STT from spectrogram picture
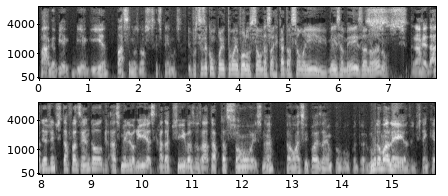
paga via, via guia passa nos nossos sistemas. E vocês acompanham então a evolução dessa arrecadação aí mês a mês, ano a ano? Na verdade, a gente está fazendo as melhorias gradativas, as adaptações, né? Então, assim, por exemplo, muda uma lei, a gente tem que,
